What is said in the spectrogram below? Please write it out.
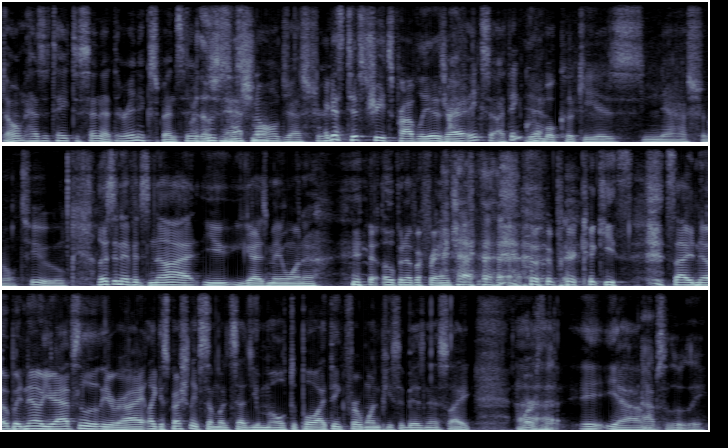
Don't hesitate to send that. They're inexpensive. Are It's those a national? small gesture. I guess Tiff's Treats probably is right. I think so. I think Yeah. Crumbl cookie is national too. Listen, if it's not, you you guys may want to open up a franchise for cookies. Side note, but no, you're absolutely right. Like especially if someone sends you multiple, I think for one piece of business, like Worth uh, it. yeah, Absolutely.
